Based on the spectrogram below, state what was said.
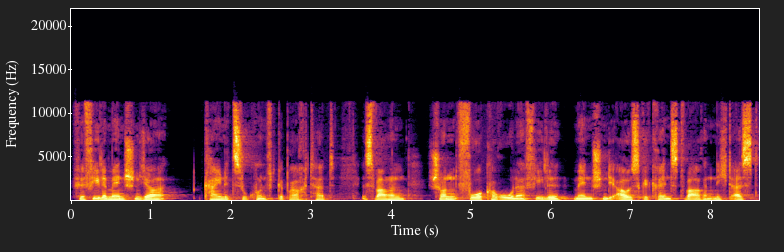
für viele Menschen ja keine Zukunft gebracht hat. Es waren schon vor Corona viele Menschen, die ausgegrenzt waren, nicht erst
